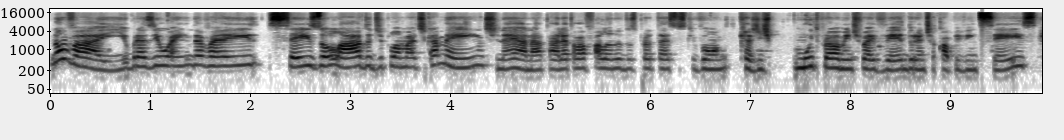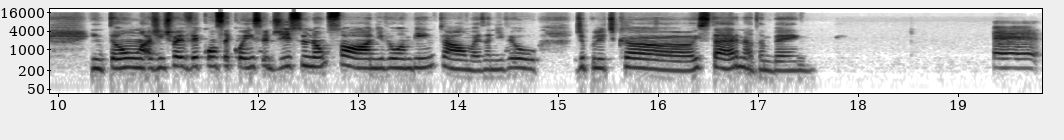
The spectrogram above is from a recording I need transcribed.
não vai. E o Brasil ainda vai ser isolado diplomaticamente, né? A Natália estava falando dos protestos que vão, que a gente muito provavelmente vai ver durante a COP 26. Então, a gente vai ver consequência disso não só a nível ambiental, mas a nível de política externa também. É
